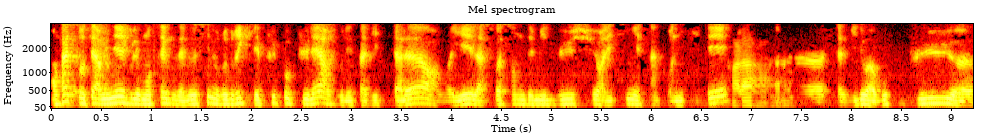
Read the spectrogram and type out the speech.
En fait, pour terminer, je voulais montrer que vous avez aussi une rubrique les plus populaires. Je vous l'ai pas dit tout à l'heure. Vous voyez, la 62 000 vues sur les signes et synchronicités. Voilà. Euh, cette vidéo a beaucoup plu. Euh,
